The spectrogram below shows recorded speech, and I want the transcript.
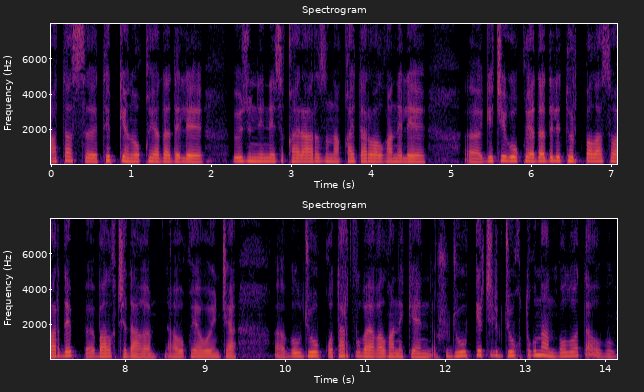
атасы тепкен окуяда деле өзүнүн энеси кайра арызына кайтарып алган эле э, кечээги окуяда деле төрт баласы бар деп балыкчыдагы окуя боюнча. Бул жоопко тартылбай калган экен. Ушу жоопкерчилик жоктугунан болуп атабы бул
